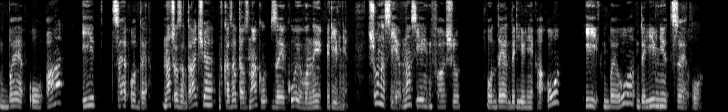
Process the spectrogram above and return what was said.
BOA і COD. Наша задача вказати ознаку, за якою вони рівні. Що у нас є? У нас є інфа, що ОД дорівнює АО і БО дорівнює СО.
